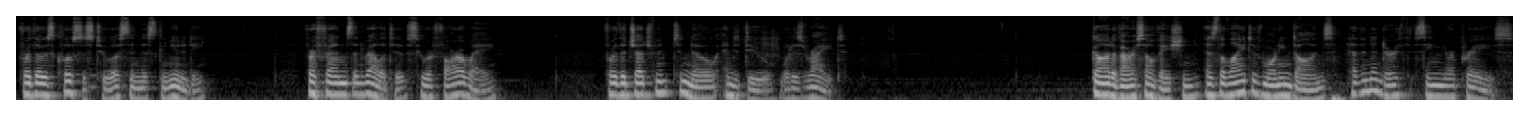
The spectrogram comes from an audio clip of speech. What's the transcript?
for those closest to us in this community, for friends and relatives who are far away, for the judgment to know and do what is right God of our salvation, as the light of morning dawns, heaven and earth sing your praise.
